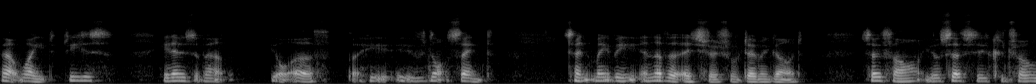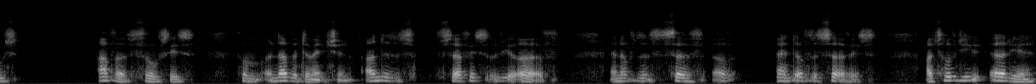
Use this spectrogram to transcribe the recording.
without weight. Jesus he knows about your earth, but he, was not sent. Sent may be another extraterrestrial demigod. So far, your surface controls other forces from another dimension under the surface of your Earth and of the surf of, and of the surface. I told you earlier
